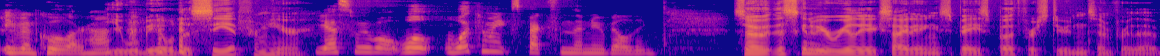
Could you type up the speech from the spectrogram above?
Even cooler, huh? you will be able to see it from here. yes, we will. Well, what can we expect from the new building? So this is going to be a really exciting space, both for students and for the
